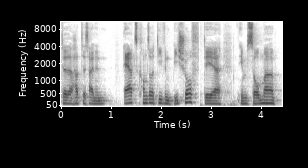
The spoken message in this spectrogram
Da hat es einen erzkonservativen Bischof, der im Sommer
